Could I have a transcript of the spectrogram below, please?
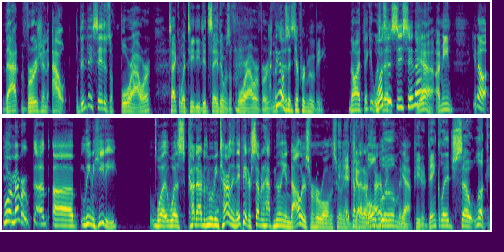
that version out? Well, didn't they say there's a four-hour? Taika Waititi did say there was a four-hour version. I think that was a different movie. No, I think it was. Was this. it? Did he say that? Yeah. I mean, you know. Well, remember, uh, uh, Lena Headey was, was cut out of the movie entirely. And they paid her seven and a half million dollars for her role in this movie. And they cut Jeff Goldblum and yeah. Peter Dinklage. So look,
